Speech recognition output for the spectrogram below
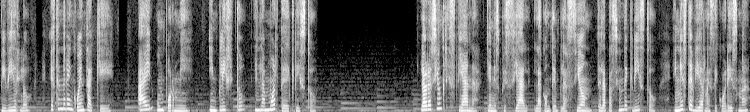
Vivirlo es tener en cuenta que hay un por mí implícito en la muerte de Cristo. La oración cristiana y en especial la contemplación de la pasión de Cristo en este viernes de Cuaresma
